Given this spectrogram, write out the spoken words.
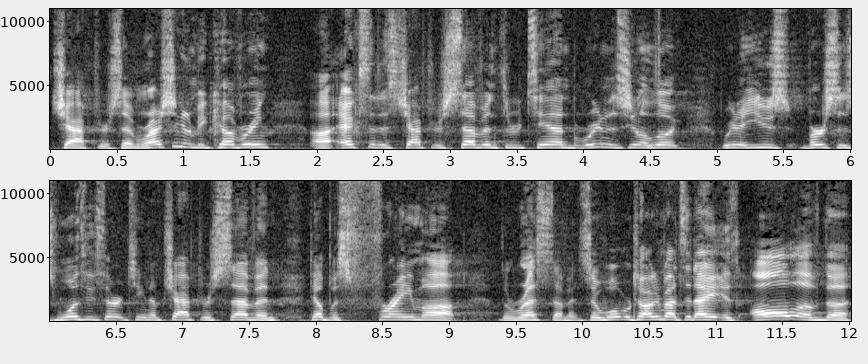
chapter 7. We're actually going to be covering uh, Exodus chapter 7 through 10, but we're to just going to look, we're going to use verses 1 through 13 of chapter 7 to help us frame up the rest of it. So what we're talking about today is all of the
